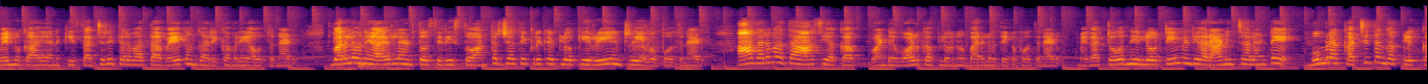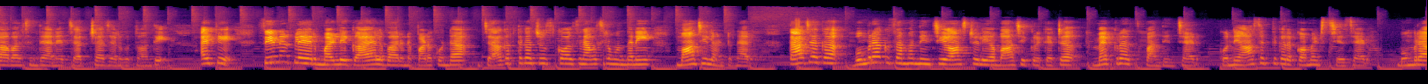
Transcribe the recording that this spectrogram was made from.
వెన్ను గాయానికి సర్జరీ తర్వాత వేగంగా రికవరీ అవుతున్నాడు. త్వరలోనే ఐర్లాండ్తో సిరీస్తో అంతర్జాతీయ క్రికెట్లోకి రీ ఎంట్రీ ఇవ్వబోతున్నాడు. ఆ తర్వాత Asia cup one day world cup లోనూ బరిలో దిగబోతున్నాడు. మెగా టోర్నీలో టీమిండియా రాణించాలంటే బుమ్రా ఖచ్చితంగా క్లిక్ కావాల్సిందే అనే చర్చ జరుగుతోంది. అయితే సీనియర్ ప్లేయర్ మళ్ళీ గాయాల బారిన పడకుండా జాగ్రత్తగా చూసుకోవాల్సిన అవసరం ఉందని మాజీలు అంటున్నారు. తాజాగా బుమ్రాకు సంబంధించి ఆస్ట్రేలియా మాజీ క్రికెటర్ మెక్రా స్పందించాడు. కొన్ని ఆసక్తికర కామెంట్స్ చేశాడు. బుమ్రా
